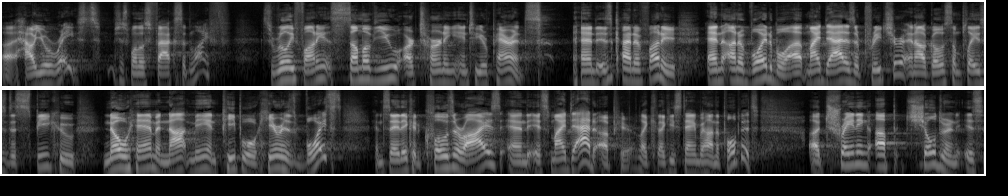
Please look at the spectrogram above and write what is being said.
uh, how you were raised. It's just one of those facts in life. It's really funny. Some of you are turning into your parents, and it's kind of funny and unavoidable. Uh, my dad is a preacher, and I'll go some places to speak who know him and not me, and people will hear his voice and say they could close their eyes, and it's my dad up here, like, like he's standing behind the pulpit. Uh, training up children is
